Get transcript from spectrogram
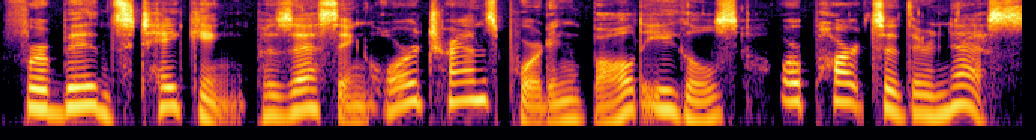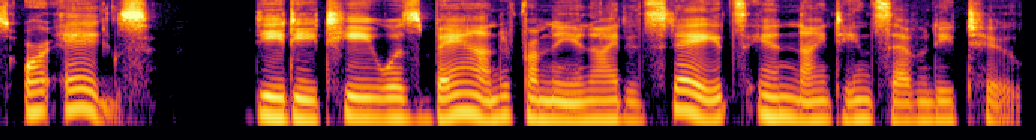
forbids taking, possessing, or transporting bald eagles or parts of their nests or eggs. DDT was banned from the United States in 1972.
